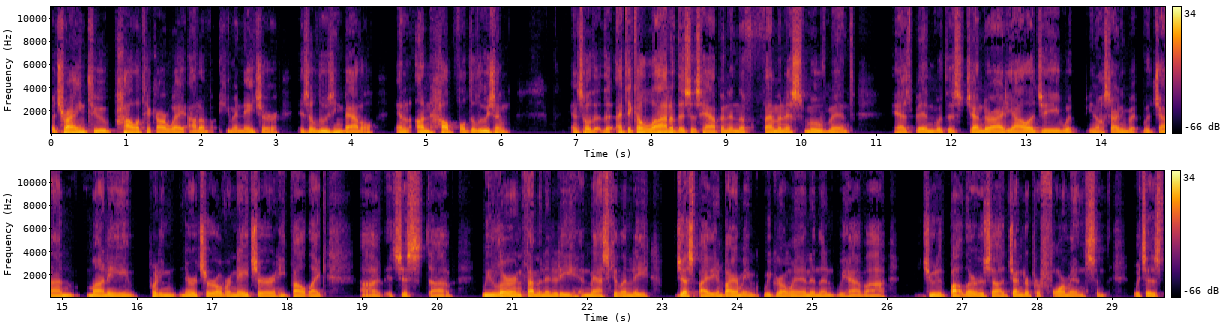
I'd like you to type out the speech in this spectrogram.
but trying to politic our way out of human nature is a losing battle and an unhelpful delusion. And so the, the, I think a lot of this has happened in the feminist movement has been with this gender ideology with you know starting with, with john money putting nurture over nature. And he felt like uh, it's just uh, we learn femininity and masculinity just by the environment we grow in. And then we have uh, judith butler's uh, gender performance and which has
